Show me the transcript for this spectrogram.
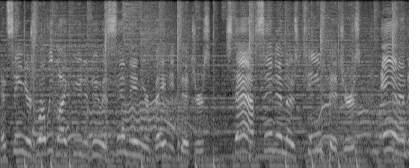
And seniors, what we'd like for you to do is send in your baby pictures. Staff, send in those teen pictures. And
